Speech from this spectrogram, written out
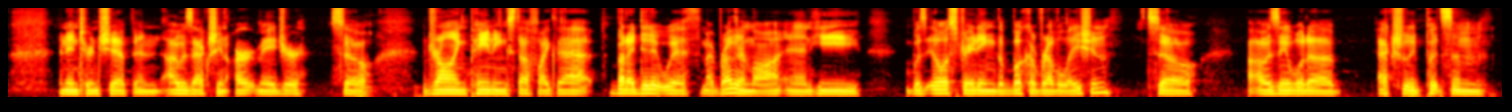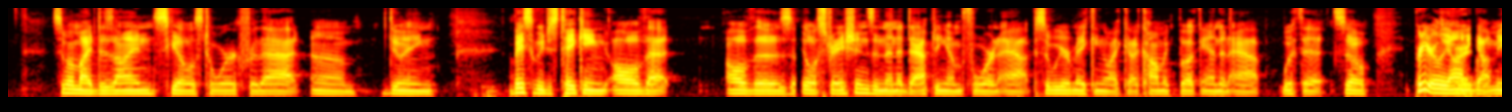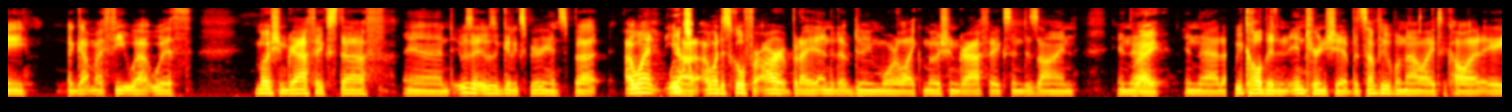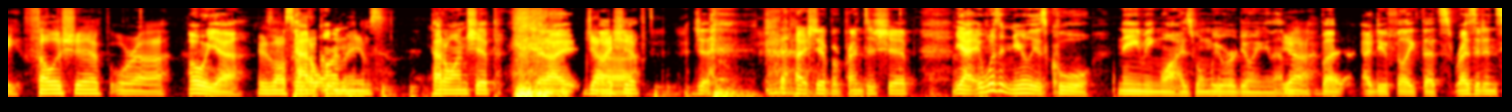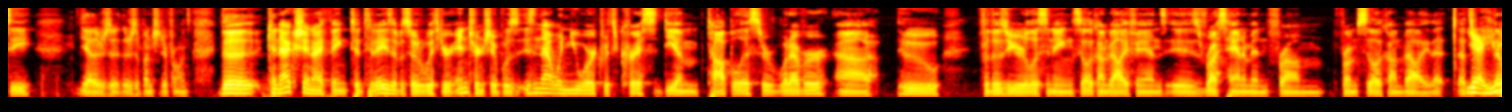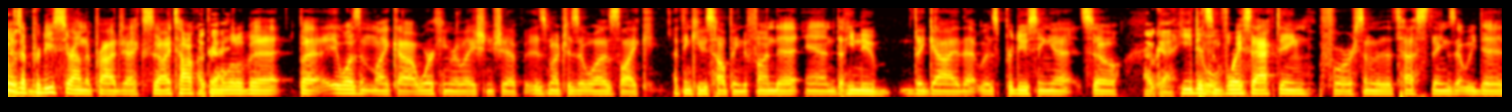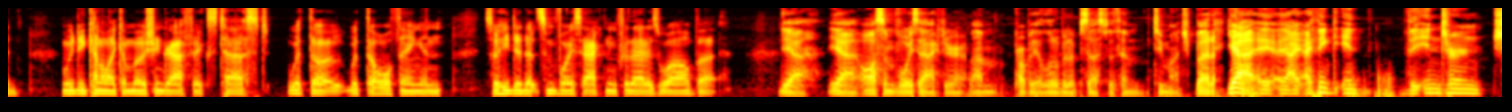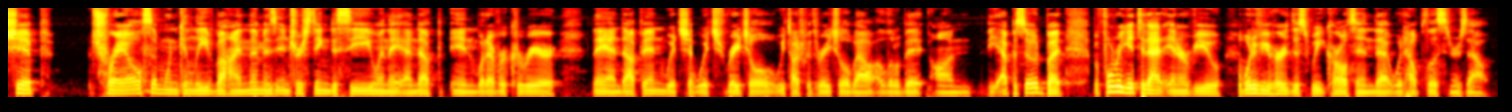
an internship, and I was actually an art major, so drawing, painting, stuff like that. But I did it with my brother-in-law, and he was illustrating the Book of Revelation. So I was able to actually put some some of my design skills to work for that. Um, doing basically just taking all of that all of those illustrations and then adapting them for an app. So we were making like a comic book and an app with it. So pretty early on Very it got me i got my feet wet with motion graphics stuff and it was a, it was a good experience. But i went you Which- know i went to school for art but i ended up doing more like motion graphics and design in that Right. in that uh, we called it an internship but some people now like to call it a fellowship or a Oh yeah, there's also cool Padawan. names Padawan ship, Jedi Jedi uh, ship. Je- Jedi ship, apprenticeship. Yeah, it wasn't nearly as cool naming wise when we were doing them. Yeah. but I do feel like that's residency. Yeah, there's a, there's a bunch of different ones. The connection I think to today's episode with your internship was isn't that when you worked with Chris Diamantopoulos or whatever, uh, who for those of you who are listening, Silicon Valley fans, is Russ Hanneman from from Silicon Valley. That that's yeah, he that was, a producer on the project, so I talked with him a little bit, but it wasn't like a working relationship as much as it was like I think he was helping to fund it, and he knew the guy that was producing it, so okay. he did cool. some voice acting for some of the test things that we did. We did kind of like a motion graphics test with the with the whole thing, and so he did uh, some voice acting for that as well. But Yeah, yeah, awesome voice actor. I'm probably a little bit obsessed with him too much, but yeah, I, I think in the internship trail someone can leave behind them is interesting to see when they end up in whatever career they end up in which which Rachel we talked with Rachel about a little bit on the episode but before we get to that interview what have you heard this week Carlton that would help listeners out?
